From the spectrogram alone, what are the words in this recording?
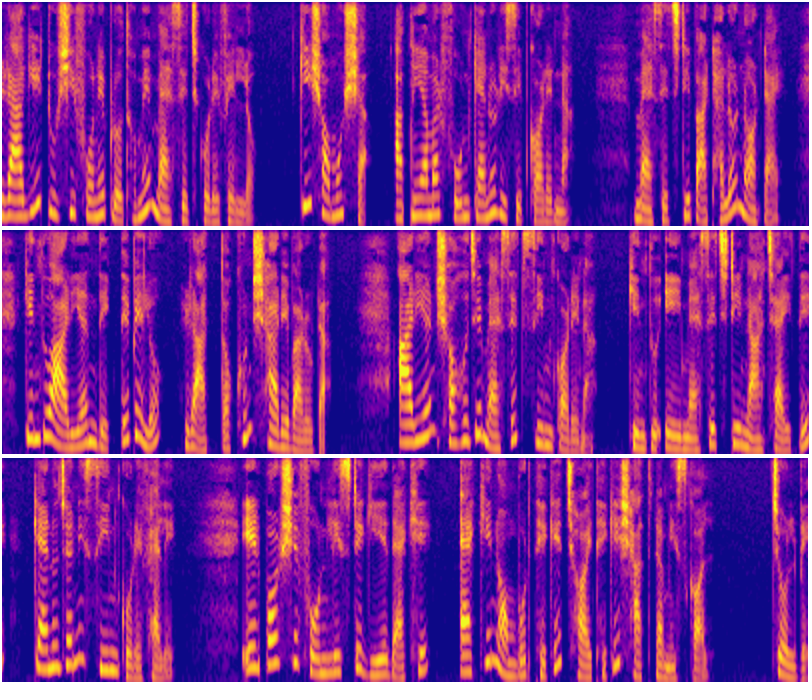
রাগে টুসি ফোনে প্রথমে মেসেজ করে ফেলল, কি সমস্যা? আপনি আমার ফোন কেন রিসিভ করেন না? মেসেজটি পাঠালো নটায়, কিন্তু আরিয়ান দেখতে পেল রাত তখন সাড়ে বারোটা। আরিয়ান সহজে মেসেজ সিন করে না, কিন্তু এই মেসেজটি না চাইতে কেন জানি সিন করে ফেলে। এরপর সে ফোন লিস্টে গিয়ে দেখে, একই নম্বর থেকে ছয় থেকে সাতটা মিস কল। চলবে।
